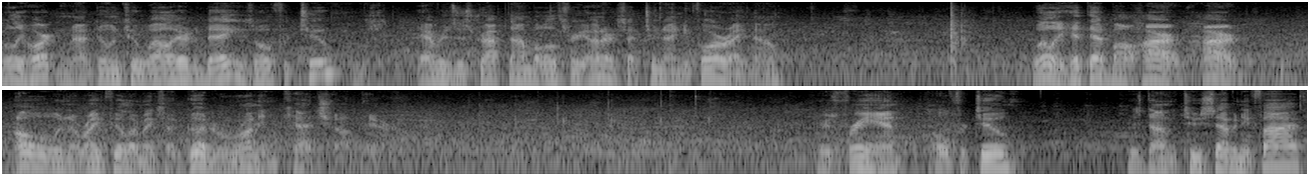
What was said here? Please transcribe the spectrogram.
Willie Horton not doing too well here today. He's 0 for 2. His average has dropped down below 300. It's at 294 right now. Willie hit that ball hard, hard. Oh, and the right fielder makes a good running catch out there. Here's Freehan, 0 for 2. He's down to 275.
